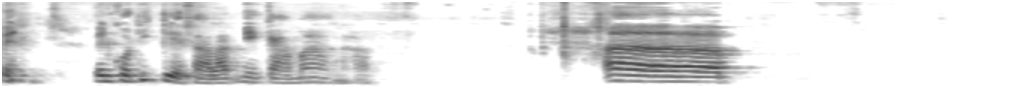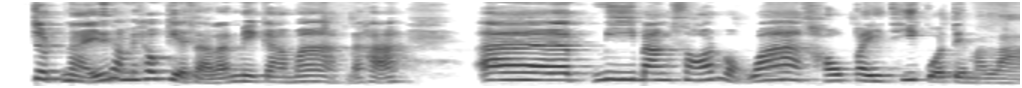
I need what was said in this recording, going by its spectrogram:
เป็น เป็นคนที่เกลียดสหรัฐอเมริกามากนะคะจุดไหนที่ทำให้เขาเกลียดสหรัฐอเมริกามากนะคะมีบางซอสบอกว่าเขาไปที่กัวเตมาลา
